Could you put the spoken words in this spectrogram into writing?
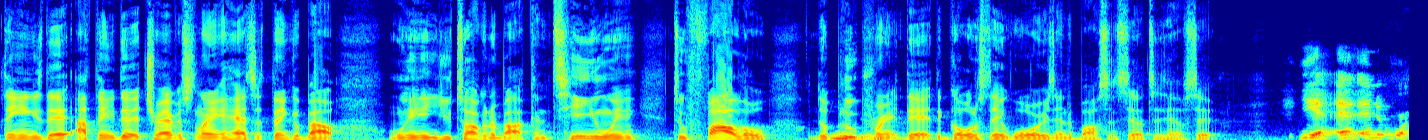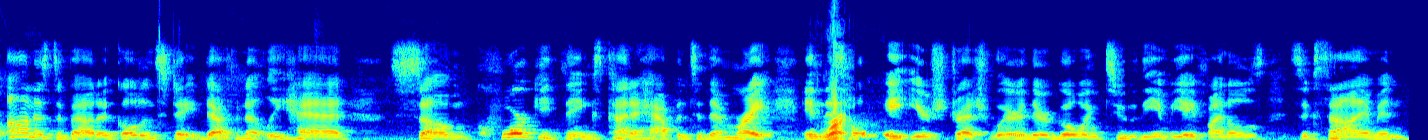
things that I think that Travis Schlenk has to think about when you're talking about continuing to follow the mm-hmm. blueprint that the Golden State Warriors and the Boston Celtics have set. Yeah, and, and if we're honest about it, Golden State definitely had some quirky things kind of happen to them, right? In this right. whole eight year stretch where they're going to the NBA finals six time in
